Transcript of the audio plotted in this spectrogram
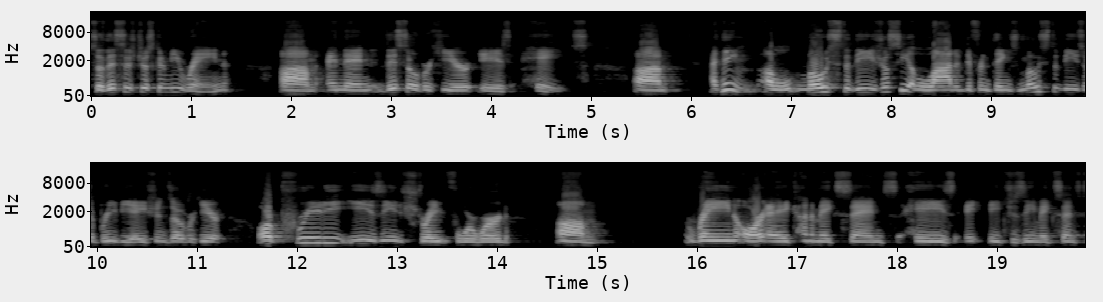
So this is just going to be rain. Um, and then this over here is haze. Um, I think uh, most of these, you'll see a lot of different things. Most of these abbreviations over here are pretty easy and straightforward. Um, rain, RA, kind of makes sense. Haze, HZ makes sense.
